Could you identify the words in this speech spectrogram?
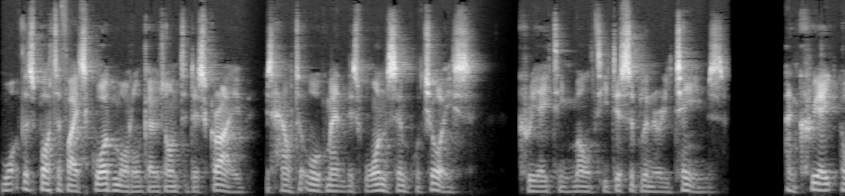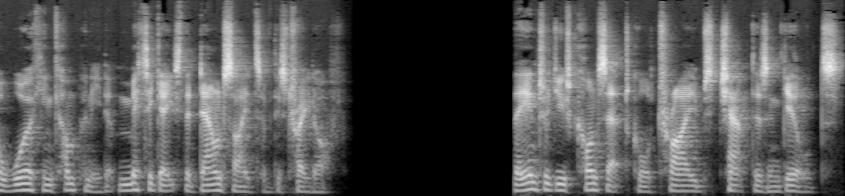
What the Spotify squad model goes on to describe is how to augment this one simple choice, creating multidisciplinary teams, and create a working company that mitigates the downsides of this trade off. They introduce concepts called tribes, chapters, and guilds.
